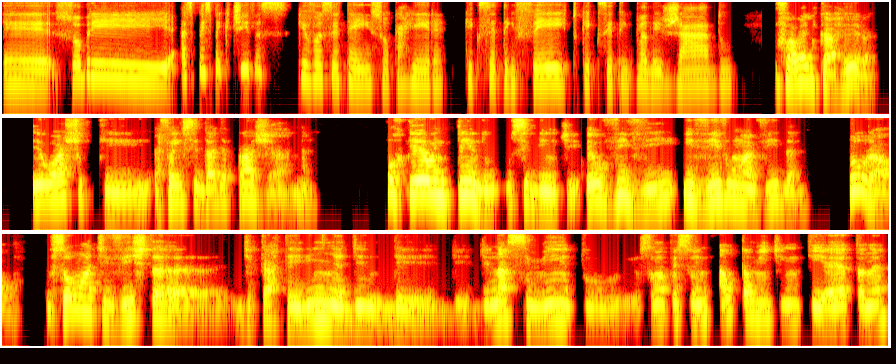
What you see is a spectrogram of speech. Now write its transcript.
é, sobre as perspectivas que você tem em sua carreira, o que, que você tem feito, o que, que você tem planejado. Falar em carreira, eu acho que a felicidade é para já, né? Porque eu entendo o seguinte: eu vivi e vivo uma vida plural, eu sou um ativista de carteirinha, de, de, de, de, nascimento, eu sou uma pessoa altamente inquieta, né?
